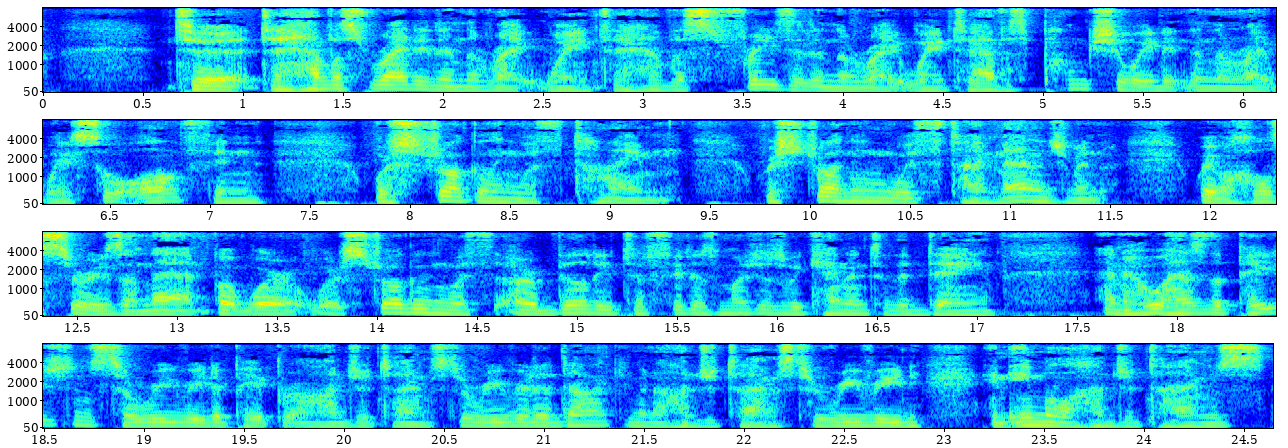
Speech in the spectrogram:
to to have us write it in the right way, to have us phrase it in the right way, to have us punctuate it in the right way. So often we're struggling with time. We're struggling with time management. We have a whole series on that, but we're we're struggling with our ability to fit as much as we can into the day. And who has the patience to reread a paper a hundred times, to reread a document a hundred times, to reread an email a hundred times?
